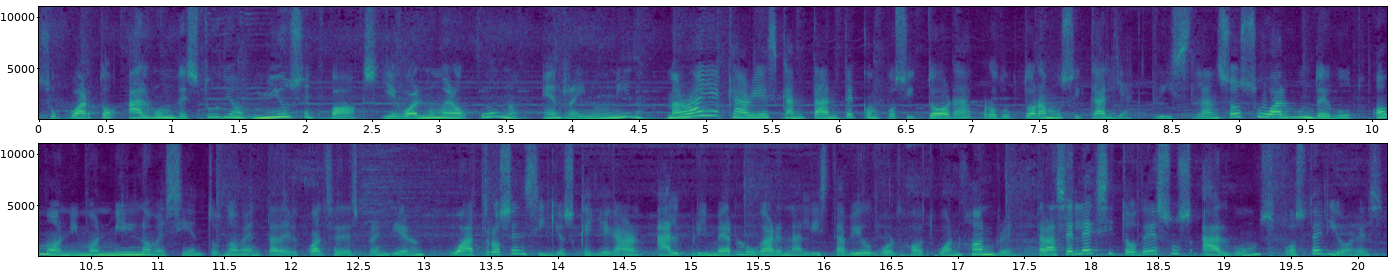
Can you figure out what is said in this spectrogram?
su cuarto álbum de estudio, Music Box, llegó al número uno en Reino Unido. Mariah Carey es cantante, compositora, productora musical y actriz. Lanzó su álbum debut homónimo en 1990, del cual se desprendieron cuatro sencillos que llegaron al primer lugar en la lista Billboard Hot 100. Tras el éxito de sus álbums posteriores,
